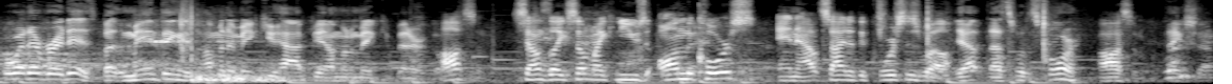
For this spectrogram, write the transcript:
or whatever it is. But the main thing is I'm gonna make you happy, I'm gonna make you better. Awesome. Sounds like something I can use on the course and outside of the course as well. Yep, that's what it's for. Awesome. Thanks, Sean.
